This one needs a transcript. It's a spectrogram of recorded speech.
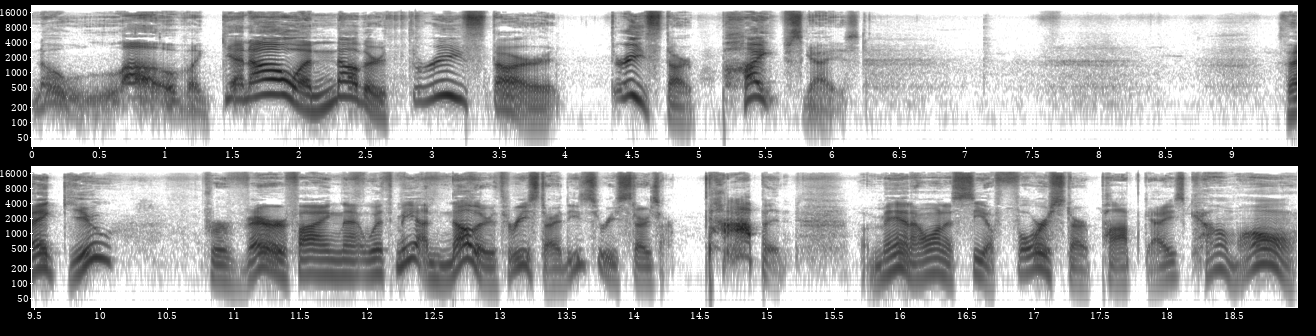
no love again. Oh, another three star, three star pipes, guys. Thank you for verifying that with me. Another three star. These three stars are popping. But man, I want to see a four star pop, guys. Come on.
